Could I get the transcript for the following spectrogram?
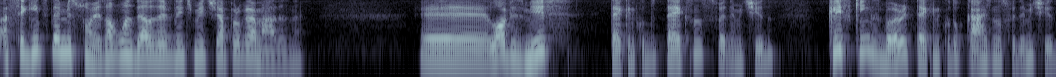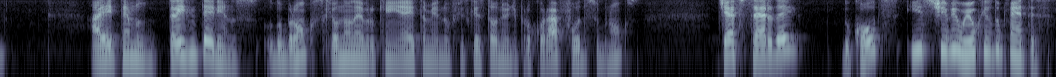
as seguintes demissões, algumas delas evidentemente já programadas, né? É, Love Smith, técnico do Texans, foi demitido. Cliff Kingsbury, técnico do Cardinals, foi demitido. Aí temos três interinos. O do Broncos, que eu não lembro quem é e também não fiz questão nenhuma de procurar, foda-se o Broncos. Jeff Saturday, do Colts, e Steve Wilkes, do Panthers.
